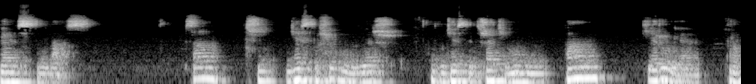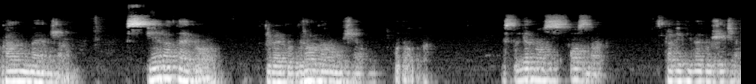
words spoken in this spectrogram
gęsty las. Psalm 37, wiersz 23 mówi Pan kieruje krokami męża, wspiera tego, którego droga mu się podoba. Jest to jedno z oznak sprawiedliwego życia,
